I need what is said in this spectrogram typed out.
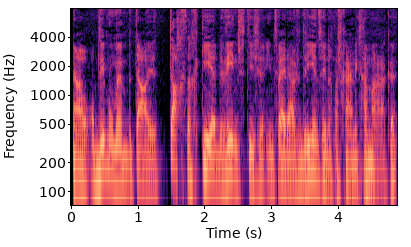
Nou, op dit moment betaal je 80 keer de winst die ze in 2023 waarschijnlijk gaan maken.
